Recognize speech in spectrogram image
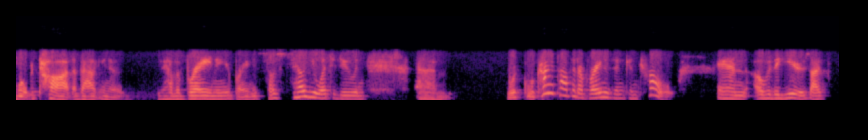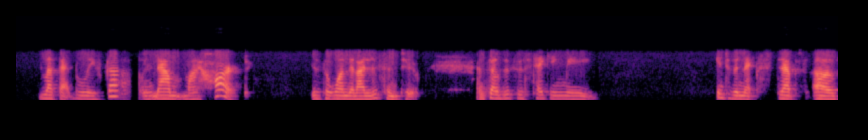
what we're taught about, you know, you have a brain and your brain is supposed to tell you what to do and um we're we're kind of taught that our brain is in control. And over the years I've let that belief go. And now my heart is the one that I listen to. And so this is taking me into the next steps of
